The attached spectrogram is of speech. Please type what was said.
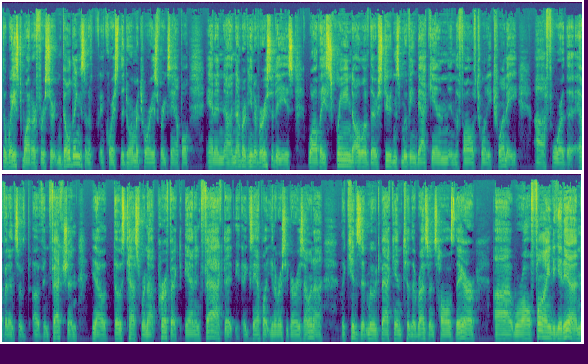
the wastewater for certain buildings and, of course, the dormitories, for example. And in a number of universities, while they screened all of their students moving back in in the fall of 2020, uh, for the evidence of, of infection, you know, those tests were not perfect. And in fact, at example, at University of Arizona, the kids that moved back into the residence halls there uh, were all fine to get in.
